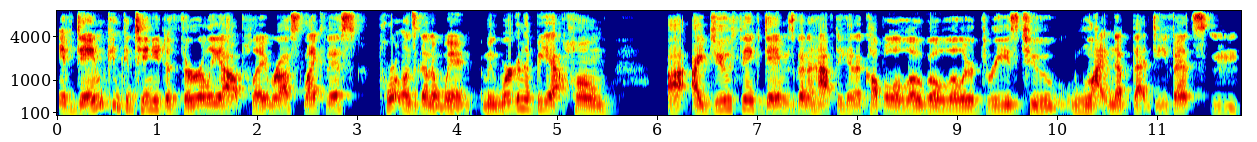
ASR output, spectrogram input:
if Dame can continue to thoroughly outplay Russ like this, Portland's going to win. I mean, we're going to be at home. Uh, I do think Dame's going to have to hit a couple of logo Lillard threes to lighten up that defense Mhm.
